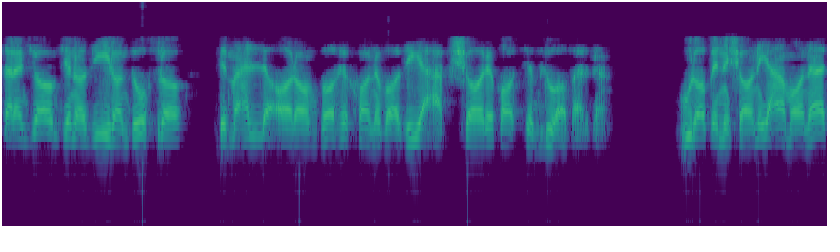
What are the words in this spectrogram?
سرانجام جنازه ایران دخت را به محل آرامگاه خانواده افشار قاسملو آوردند. او را به نشانه امانت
